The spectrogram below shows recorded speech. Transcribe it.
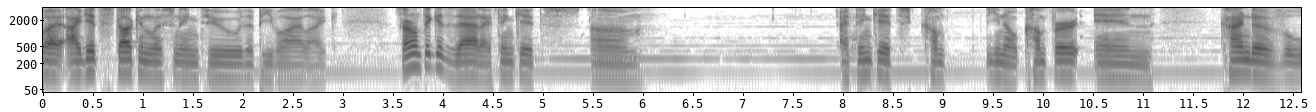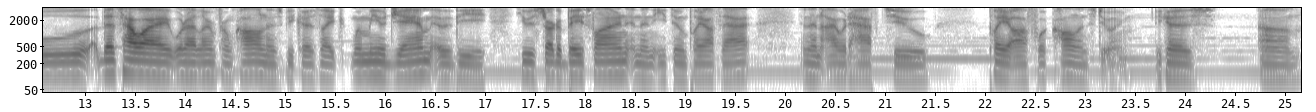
But I get stuck in listening to the people I like. So I don't think it's that. I think it's um, I think it's com- you know comfort in kind of l- that's how I what I learned from Colin is because like when we would jam, it would be he would start a bass line and then Ethan would play off that, and then I would have to play off what Colin's doing because um,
